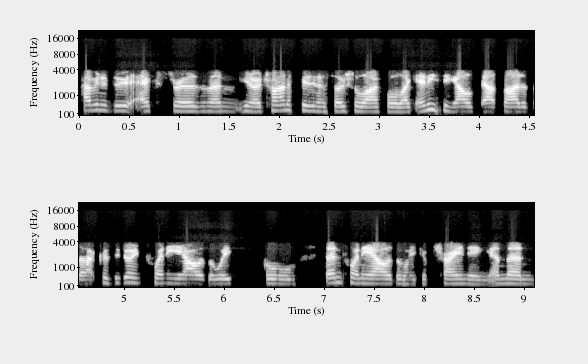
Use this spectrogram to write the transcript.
having to do extras and then, you know, trying to fit in a social life or like anything else outside of that because you're doing 20 hours a week of school, then 20 hours a week of training and then,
